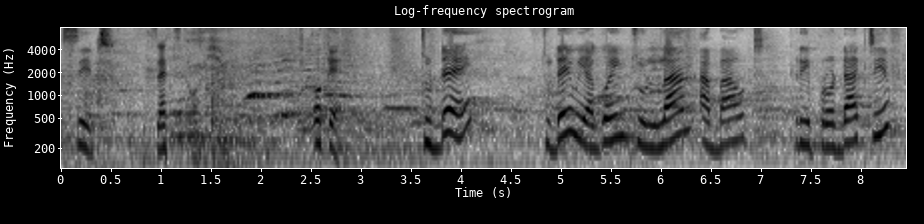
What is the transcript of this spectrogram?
Sit. Setzt euch. Okay. Today, today we are going to learn about reproductive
